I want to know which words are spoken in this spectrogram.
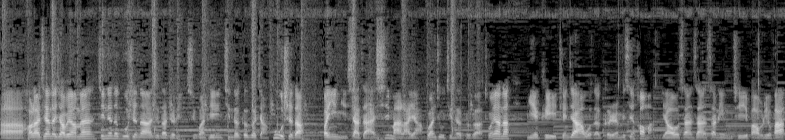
啊，好了，亲爱的小朋友们，今天的故事呢就到这里。喜欢听金德哥哥讲故事的，欢迎你下载喜马拉雅，关注金德哥哥。同样呢，你也可以添加我的个人微信号码幺三三三零五七八五六八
